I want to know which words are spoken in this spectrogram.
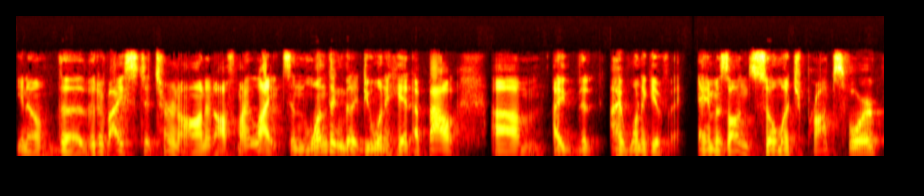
you know, the the device to turn on and off my lights. And one thing that I do want to hit about, um, I that I want to give Amazon so much props for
